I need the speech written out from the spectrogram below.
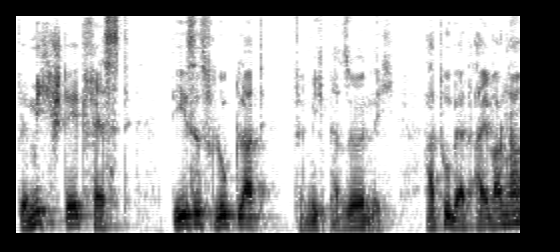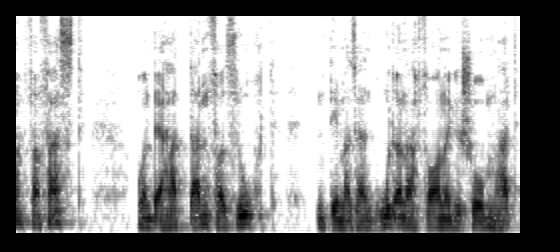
für mich steht fest, dieses Flugblatt, für mich persönlich, hat Hubert Aiwanger verfasst und er hat dann versucht, indem er seinen Bruder nach vorne geschoben hat,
